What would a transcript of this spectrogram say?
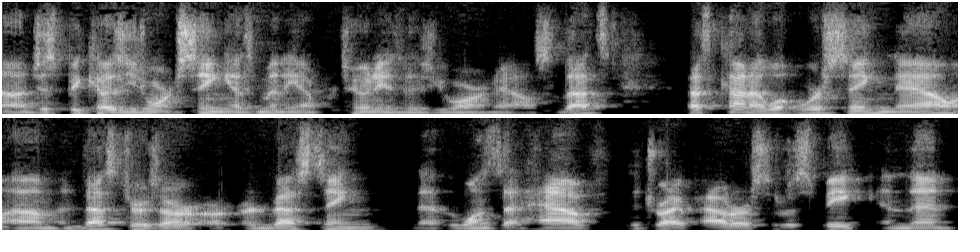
uh, just because you weren't seeing as many opportunities as you are now. So that's that's kind of what we're seeing now. Um, investors are, are investing, the ones that have the dry powder, so to speak, and then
